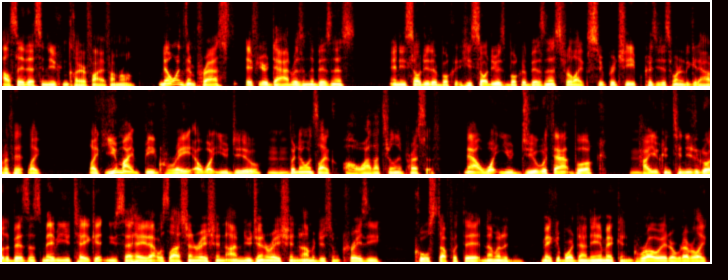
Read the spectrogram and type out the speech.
I'll say this, and you can clarify if I'm wrong. No one's impressed if your dad was in the business and he sold you their book. He sold you his book of business for like super cheap because he just wanted to get out of it. Like, like you might be great at what you do, mm-hmm. but no one's like, oh wow, that's really impressive. Now, what you do with that book, mm-hmm. how you continue to grow the business, maybe you take it and you say, hey, that was last generation. I'm new generation, and I'm gonna do some crazy, cool stuff with it, and I'm gonna mm-hmm. make it more dynamic and grow it or whatever. Like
